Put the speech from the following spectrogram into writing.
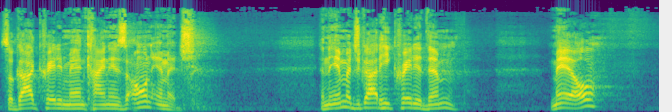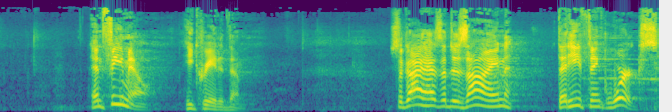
So God created mankind in his own image. In the image of God, he created them male and female. He created them. So God has a design that he think works,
